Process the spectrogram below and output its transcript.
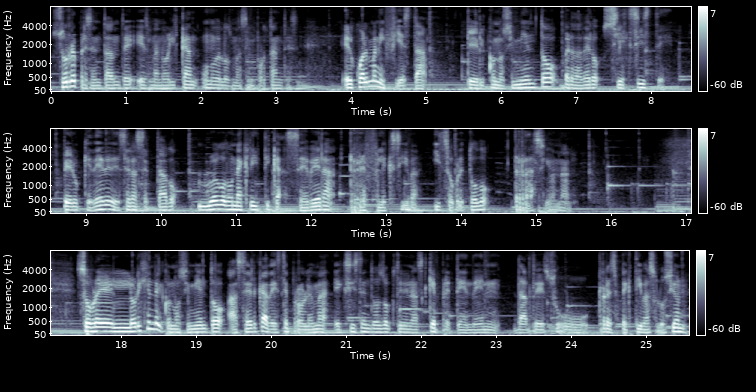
su representante es Manuel Kant, uno de los más importantes, el cual manifiesta que el conocimiento verdadero sí existe, pero que debe de ser aceptado luego de una crítica severa, reflexiva y sobre todo racional. Sobre el origen del conocimiento acerca de este problema existen dos doctrinas que pretenden darle su respectiva solución.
